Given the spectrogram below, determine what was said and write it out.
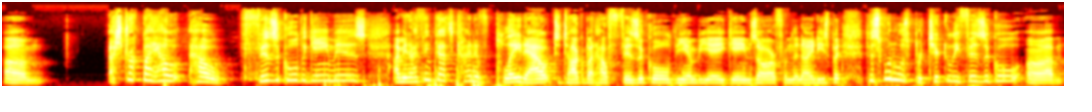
Um, I'm struck by how how physical the game is. I mean, I think that's kind of played out to talk about how physical the NBA games are from the '90s, but this one was particularly physical. Um,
